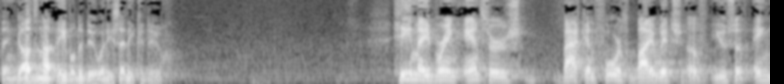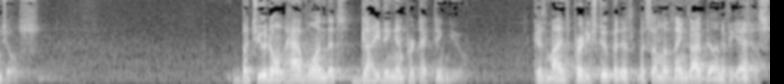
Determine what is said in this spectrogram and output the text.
then God's not able to do what He said He could do. He may bring answers back and forth by which of use of angels. But you don't have one that's guiding and protecting you. Because mine's pretty stupid with some of the things I've done if he has.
